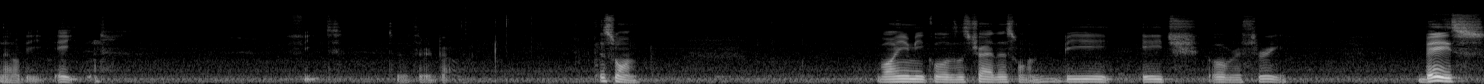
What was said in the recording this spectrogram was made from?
That'll be eight feet to the third power. This one. Volume equals, let's try this one. BH over 3. Base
